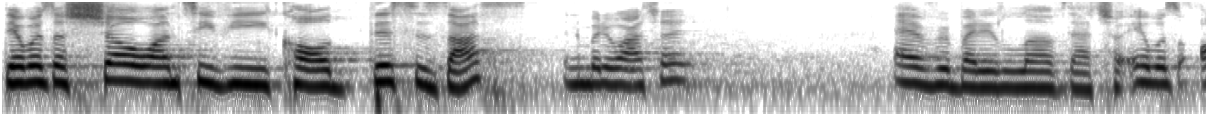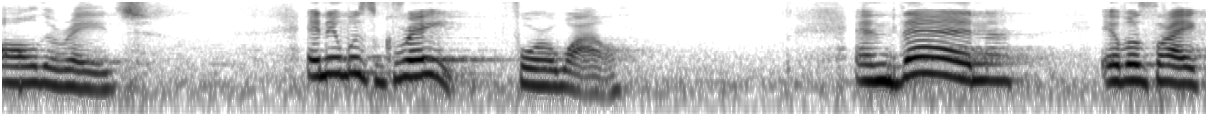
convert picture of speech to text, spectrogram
there was a show on TV called This Is Us. Anybody watch it? Everybody loved that show. It was all the rage. And it was great for a while. And then it was like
